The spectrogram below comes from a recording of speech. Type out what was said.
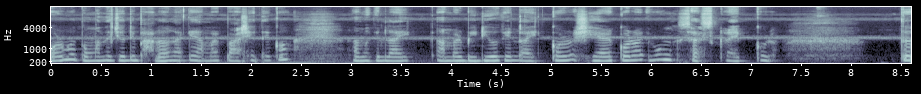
করব। তোমাদের যদি ভালো লাগে আমার পাশে থেকো, আমাকে লাইক আমার ভিডিওকে লাইক করো শেয়ার করো এবং সাবস্ক্রাইব করো। তো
